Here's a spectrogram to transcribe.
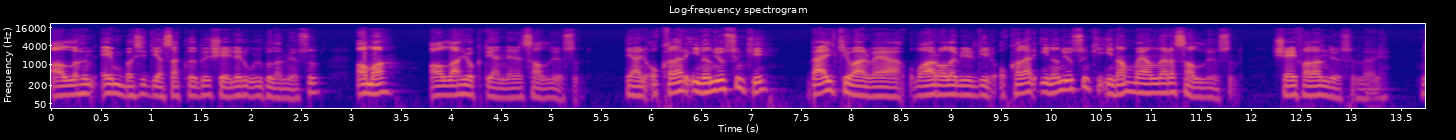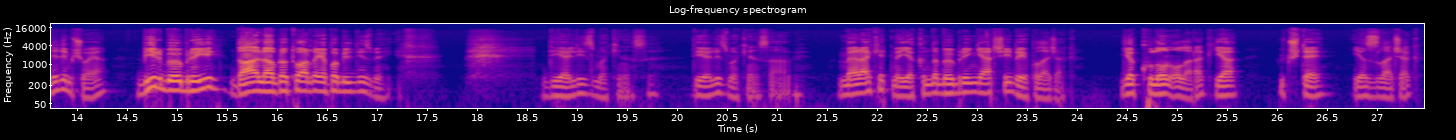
Allah'ın en basit yasakladığı şeyleri uygulamıyorsun ama Allah yok diyenlere sallıyorsun. Yani o kadar inanıyorsun ki belki var veya var olabilir değil. O kadar inanıyorsun ki inanmayanlara sallıyorsun. Şey falan diyorsun böyle. Ne demiş o ya? Bir böbreği daha laboratuvarda yapabildiniz mi? Diyaliz makinesi. Diyaliz makinesi abi. Merak etme yakında böbreğin gerçeği de yapılacak. Ya klon olarak ya 3'te yazılacak.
